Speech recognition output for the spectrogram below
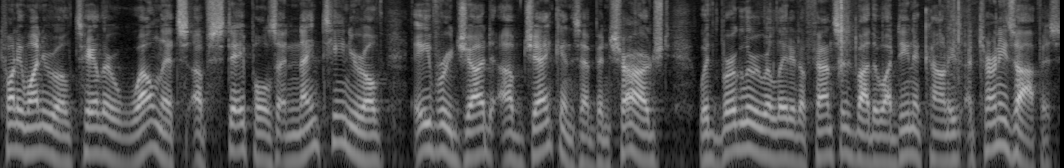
21-year-old Taylor Wellnitz of Staples, and 19-year-old Avery Judd of Jenkins have been charged with burglary-related offenses by the Wadena County's Attorney's Office,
